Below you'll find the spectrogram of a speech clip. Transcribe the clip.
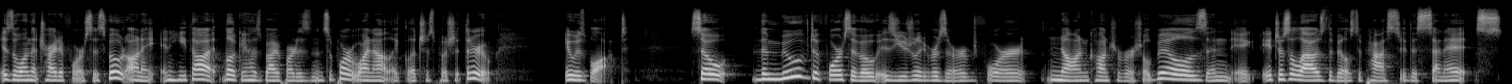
is the one that tried to force this vote on it. And he thought, look, it has bipartisan support. Why not? Like, let's just push it through. It was blocked. So the move to force a vote is usually reserved for non controversial bills, and it, it just allows the bills to pass through the Senate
